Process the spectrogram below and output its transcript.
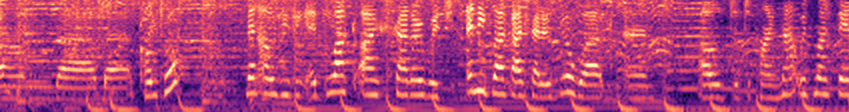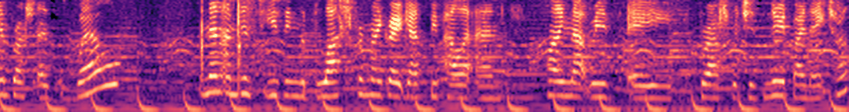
um, the, the contour. Then I was using a black eyeshadow, which any black eyeshadow will work, and I was just applying that with my fan brush as well. And then I'm just using the blush from my Great Gatsby palette and applying that with a brush which is Nude by Nature.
